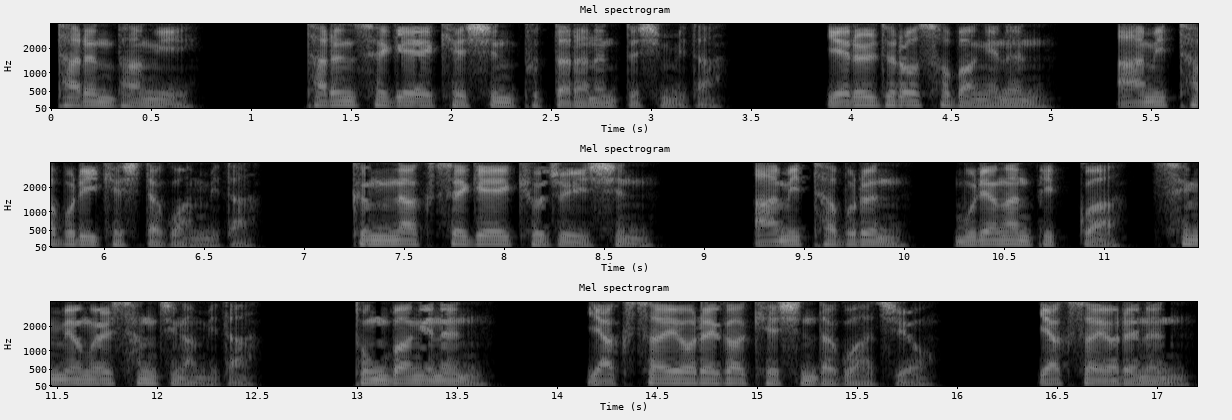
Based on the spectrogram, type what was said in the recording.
다른 방위, 다른 세계에 계신 붓다라는 뜻입니다. 예를 들어 서방에는 아미타불이 계시다고 합니다. 극락 세계의 교주이신 아미타불은 무량한 빛과 생명을 상징합니다. 동방에는 약사열애가 계신다고 하지요. 약사열애는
